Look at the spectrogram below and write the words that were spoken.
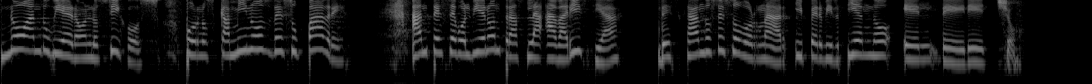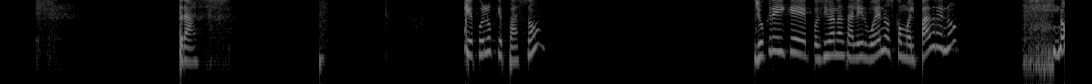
no anduvieron los hijos por los caminos de su padre. Antes se volvieron tras la avaricia, dejándose sobornar y pervirtiendo el derecho. Tras. ¿Qué fue lo que pasó? Yo creí que pues iban a salir buenos como el padre, ¿no? No.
